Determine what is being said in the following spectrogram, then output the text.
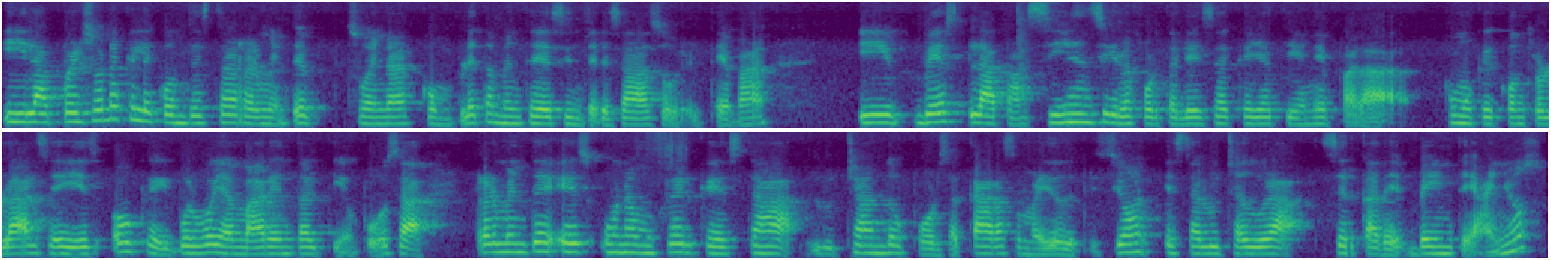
y la persona que le contesta realmente suena completamente desinteresada sobre el tema y ves la paciencia y la fortaleza que ella tiene para como que controlarse y es, ok, vuelvo a llamar en tal tiempo. O sea, realmente es una mujer que está luchando por sacar a su marido de prisión. Esta lucha dura cerca de 20 años.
